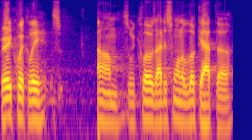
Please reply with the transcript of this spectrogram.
Very quickly, um, as we close, I just want to look at the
